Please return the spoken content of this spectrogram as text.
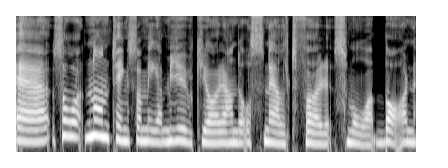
Eh, så någonting som är mjukgörande och snällt för små barn.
